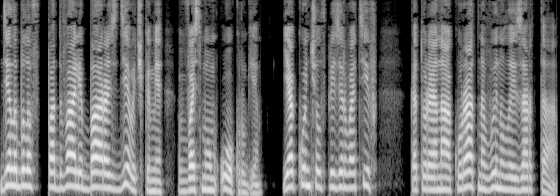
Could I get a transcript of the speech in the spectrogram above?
Дело было в подвале бара с девочками в восьмом округе. Я кончил в презерватив, который она аккуратно вынула изо рта.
